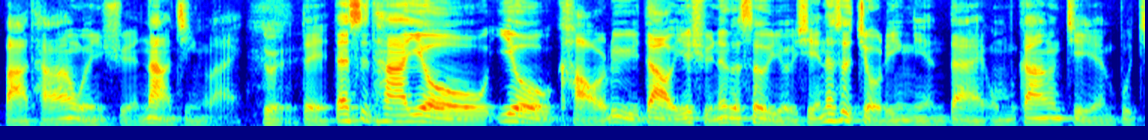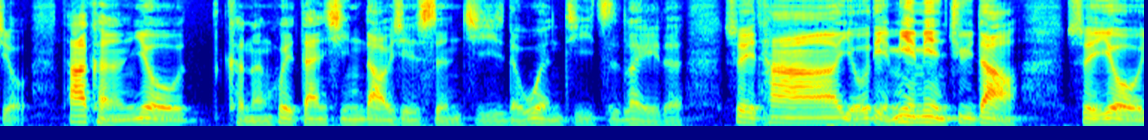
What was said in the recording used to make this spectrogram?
把台湾文学纳进来，对对。但是他又又考虑到，也许那个时候有一些，那是九零年代，我们刚刚解严不久，他可能又。可能会担心到一些省级的问题之类的，所以他有点面面俱到，所以又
